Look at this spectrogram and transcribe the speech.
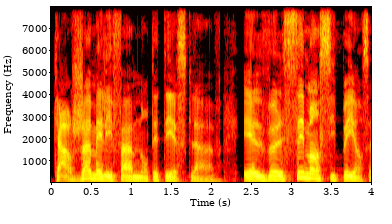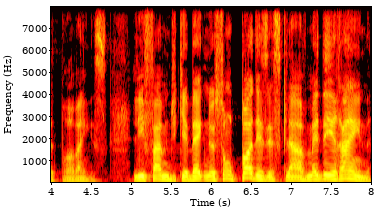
car jamais les femmes n'ont été esclaves, et elles veulent s'émanciper en cette province. Les femmes du Québec ne sont pas des esclaves, mais des reines,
